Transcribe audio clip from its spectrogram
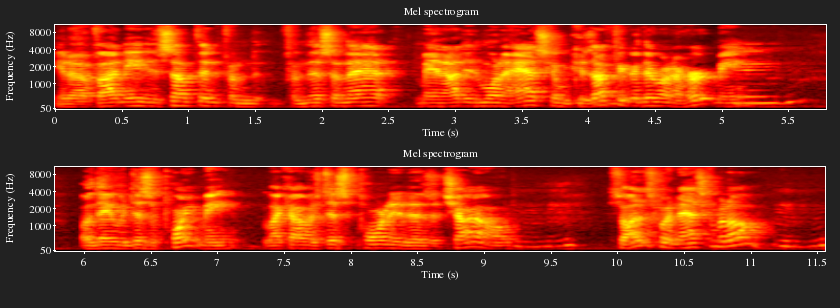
You know, if I needed something from from this and that, man, I didn't want to ask them because I figured they were going to hurt me Mm-hmm. or they would disappoint me, like I was disappointed as a child. Mm-hmm. So I just wouldn't ask them at all. Mm-hmm.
